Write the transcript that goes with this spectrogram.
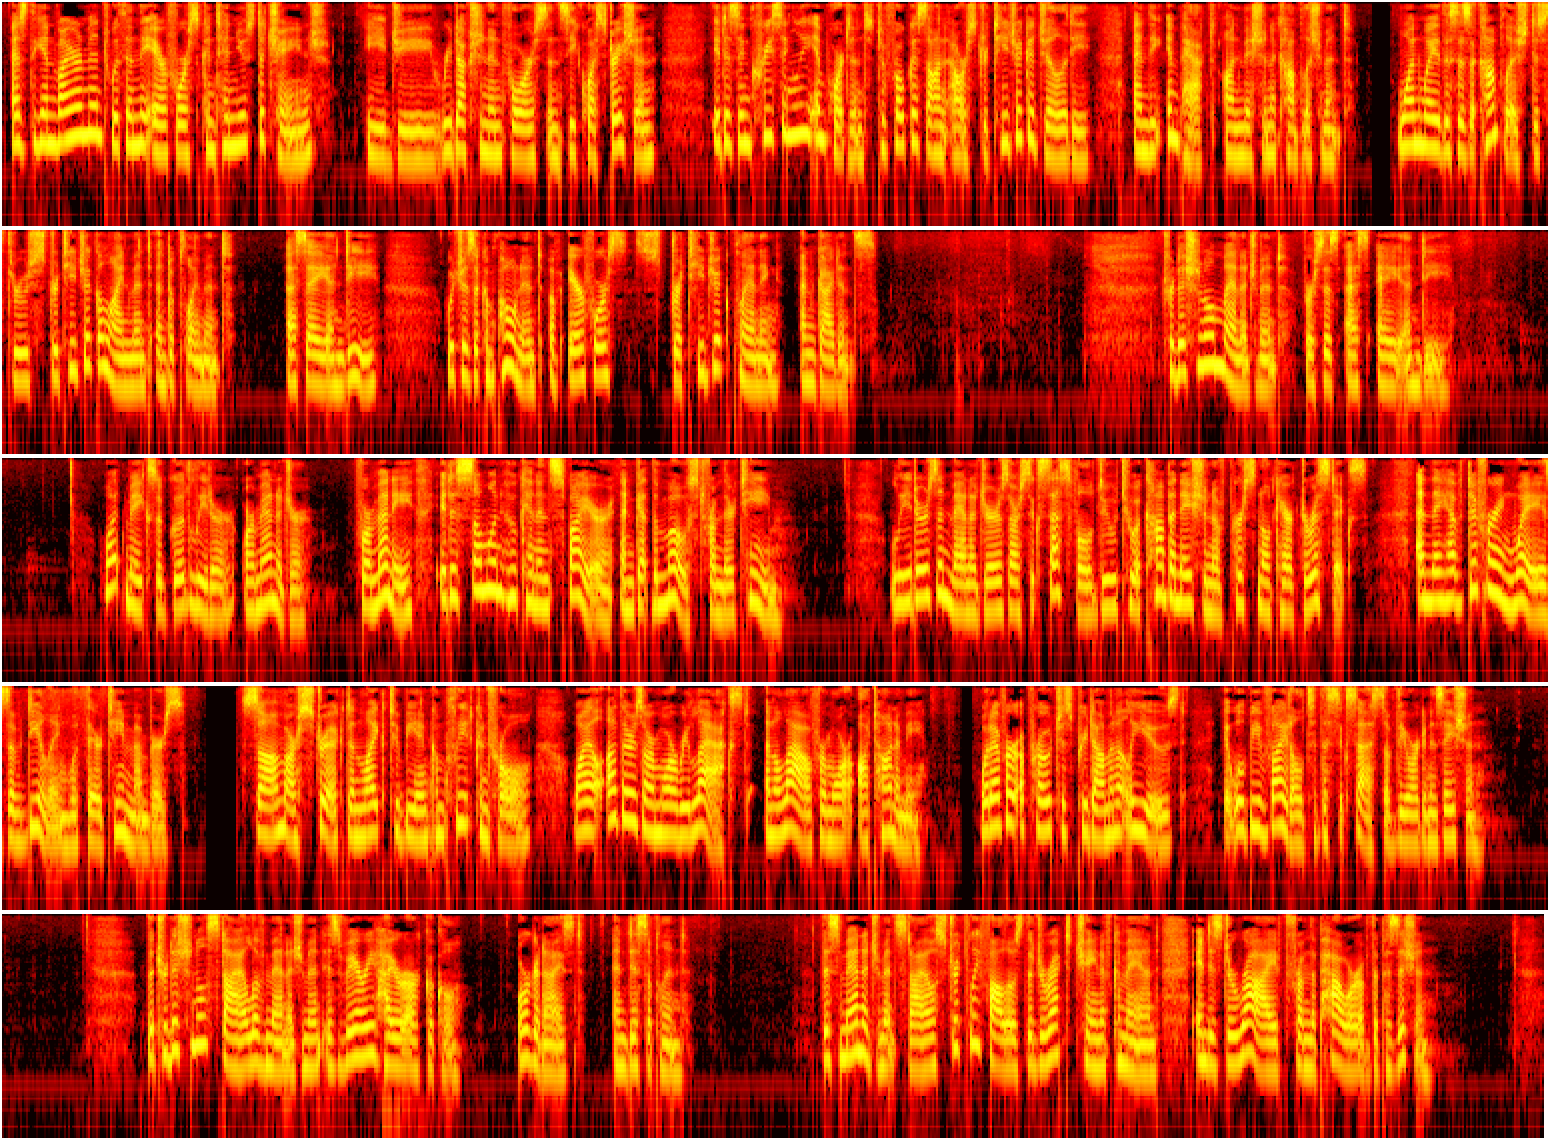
As the environment within the Air Force continues to change, e.g., reduction in force and sequestration, it is increasingly important to focus on our strategic agility and the impact on mission accomplishment. One way this is accomplished is through strategic alignment and deployment, SA&D, which is a component of Air Force strategic planning and guidance. Traditional management versus SA&D. What makes a good leader or manager? For many, it is someone who can inspire and get the most from their team. Leaders and managers are successful due to a combination of personal characteristics, and they have differing ways of dealing with their team members. Some are strict and like to be in complete control, while others are more relaxed and allow for more autonomy. Whatever approach is predominantly used, it will be vital to the success of the organization. The traditional style of management is very hierarchical, organized, and disciplined. This management style strictly follows the direct chain of command and is derived from the power of the position.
